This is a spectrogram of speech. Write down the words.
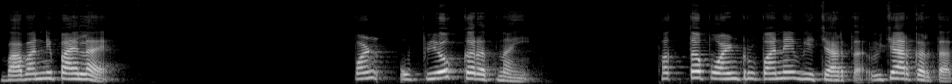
बाबांनी पाहिला आहे पण उपयोग करत नाही. फक्त पॉईंट रूपाने विचारता विचार करतात.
